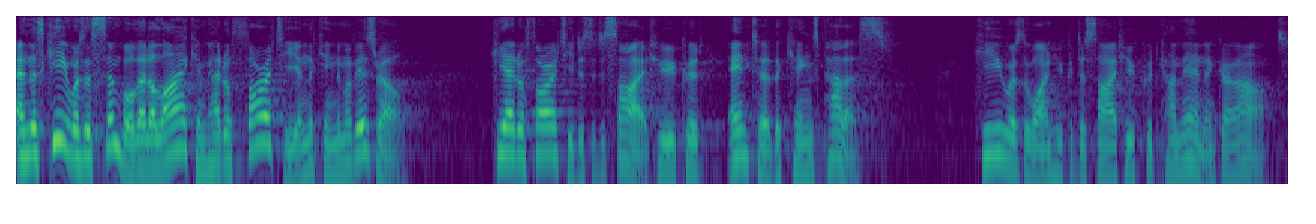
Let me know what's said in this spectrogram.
And this key was a symbol that Eliakim had authority in the kingdom of Israel. He had authority to decide who could enter the king's palace. He was the one who could decide who could come in and go out.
